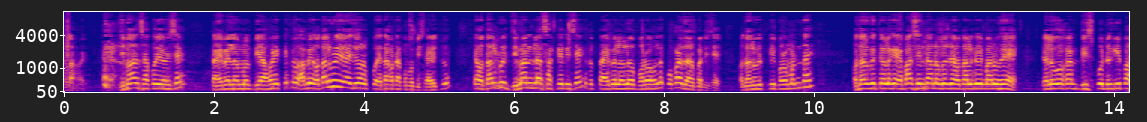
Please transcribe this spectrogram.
খেলা হয়। যিমান চাকৰি হৈছে ট্ৰাইবেল নামত দিয়া হয়। কিন্তু আমি ওদালগুৰি ৰাইজৰ এটা কথা ক'ব বিচাৰিছো যে ওদালগুৰিত যিমান বিলাক চাকৰি দিছে এইটো ট্ৰাইবেল হলেও বড়ো হলেও কোকৰাঝাৰৰ পৰা দিছে? ওদালগুৰিত কি বৰমান নাই? ওদালগুৰিত তেওঁলোকে এবাৰ চিন্তা নকৰে যে ওদালগুৰি মানুহে তেওঁলোকৰ কাৰণে দিছপুৰ ঢুকি পা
